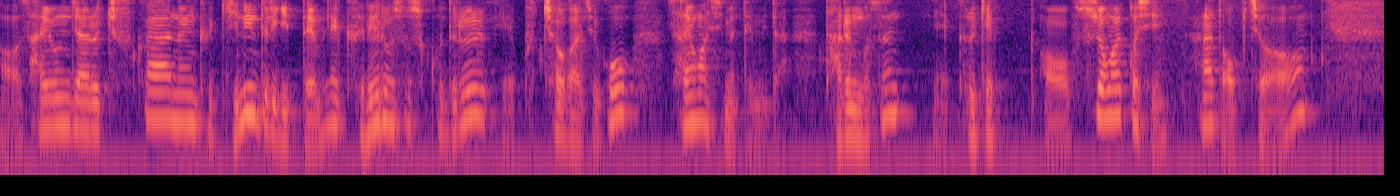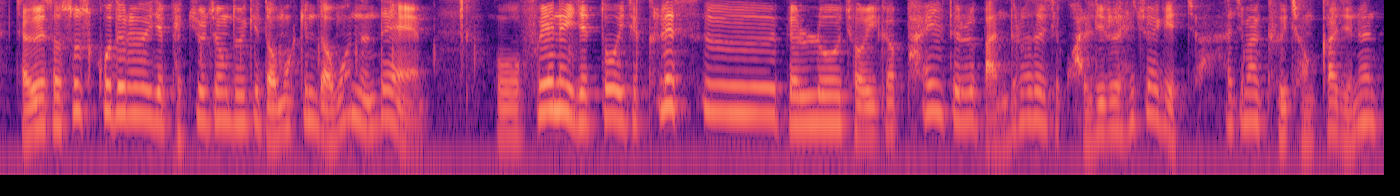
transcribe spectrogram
어, 사용자를 추가하는 그 기능들이기 때문에 그대로 소스코드를 예, 붙여 가지고 사용하시면 됩니다. 다른 것은 예, 그렇게 어, 수정할 것이 하나도 없죠. 자 그래서 소스코드는 이제 100줄 정도 이렇게 넘었긴 넘었는데 어, 후에는 이제 또 이제 클래스별로 저희가 파일들을 만들어서 이제 관리를 해줘야겠죠. 하지만 그 전까지는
